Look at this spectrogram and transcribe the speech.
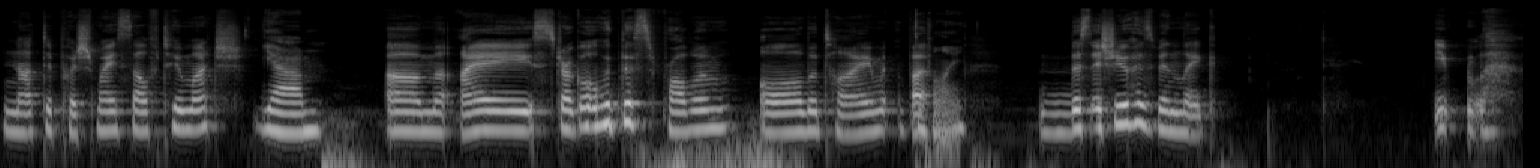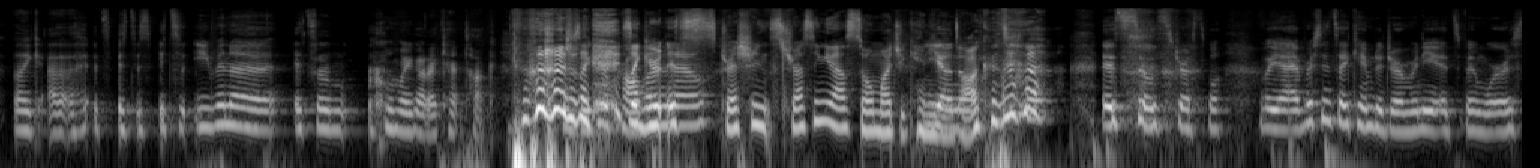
not to push myself too much. Yeah. Um, I struggle with this problem all the time, but Definitely. this issue has been like like uh, it's, it's it's even a it's a oh my god I can't talk just like it's like you're now. it's stressing stressing you out so much you can't yeah even no talk. it's so stressful but yeah ever since I came to Germany it's been worse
